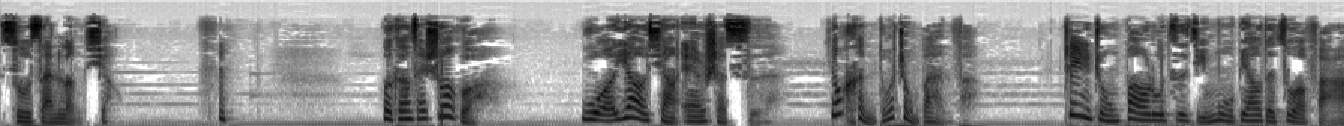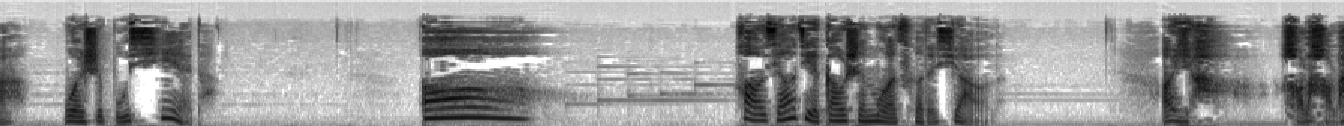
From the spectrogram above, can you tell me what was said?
苏三冷笑：“哼，我刚才说过，我要想艾莎死，有很多种办法，这种暴露自己目标的做法。”我是不屑的。哦，郝小姐高深莫测的笑了。哎呀，好了好了，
